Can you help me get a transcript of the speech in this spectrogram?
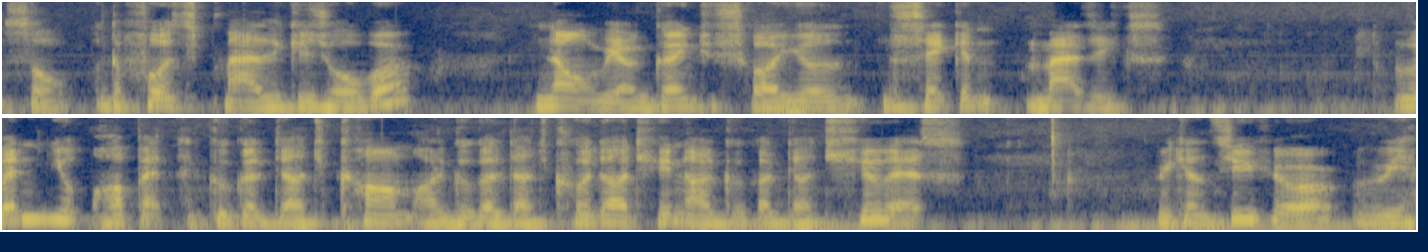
So the first magic is over now we are going to show you the second magics. When you open google.com or google.co.in or google.us we can see here we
